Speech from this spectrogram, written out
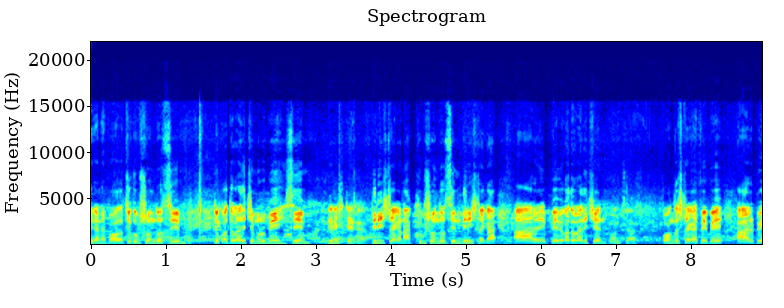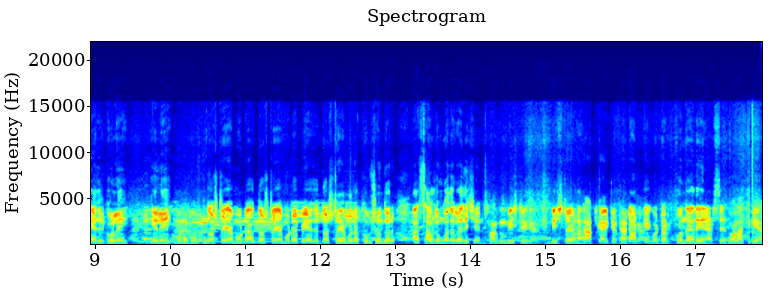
এখানে পাওয়া যাচ্ছে খুব সুন্দর সিম। তো কত করে দিচ্ছে মুরব্বি সিম? তিরিশ টাকা। তিরিশ টাকা। না? খুব সুন্দর সিম তিরিশ টাকা। আর পেঁপে কত করে দিচ্ছেন? পঞ্চাশ। পঞ্চাশ টাকা পেঁপে। আর পেঁয়াজের কলি? কেলি? দশ টাকা মোটা দশ টাকা মোটা পেঁয়াজের দশ টাকা মোটা খুব সুন্দর। আর শালগম কত করে দিচ্ছেন? সরকম বিশ টাকা। বিশ টাকা না? টাটকা এটা টাটকা। একবার টাটকা কোন জায়গা থেকে আসছেন? কলাতিয়া।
